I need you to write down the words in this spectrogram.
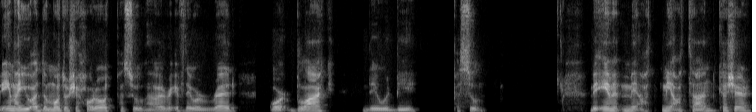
Ve'im hayu adamot o shehorot pasul. However, if they were red or black, they would be pasul. Ve'im mi'atan kasher.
